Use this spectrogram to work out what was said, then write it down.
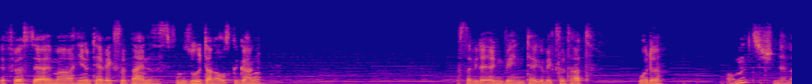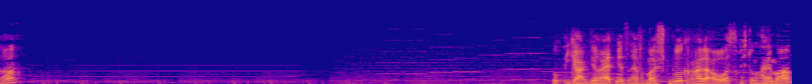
der Fürst, der immer hin und her wechselt, nein, es ist vom Sultan ausgegangen. Dass da wieder irgendwer hin und her gewechselt hat. Wurde. Kommt, schneller. So, egal. Wir reiten jetzt einfach mal schnur geradeaus Richtung Heimar.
